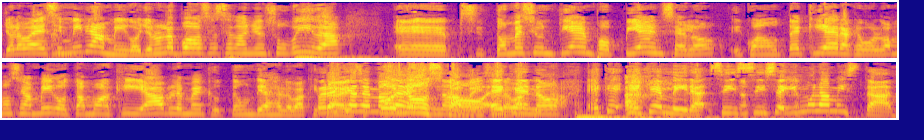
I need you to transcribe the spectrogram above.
yo le voy a decir, mire amigo, yo no le puedo hacer ese daño en su vida. Eh, si tómese un tiempo, piénselo y cuando usted quiera que volvamos a ser amigos, estamos aquí, hábleme que usted un día se le va a quitar Pero es que eso. además de- no, es le va a que no, es que, es que mira, si, si seguimos la amistad,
